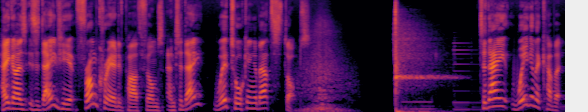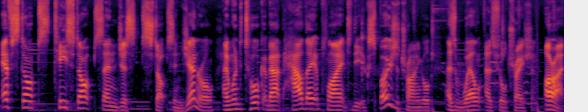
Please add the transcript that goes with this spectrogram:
Hey guys, it's Dave here from Creative Path Films, and today we're talking about stops. Today, we're going to cover f-stops, t-stops, and just stops in general. I'm going to talk about how they apply to the exposure triangle as well as filtration. All right,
